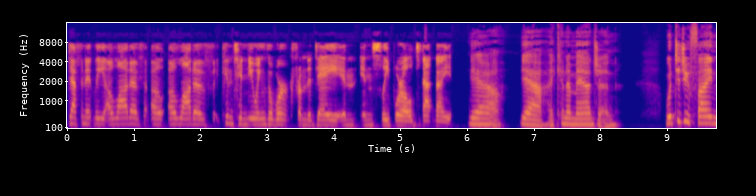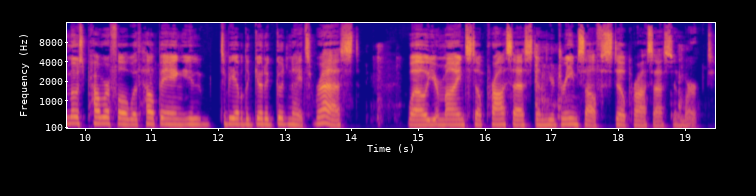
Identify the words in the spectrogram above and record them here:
Definitely a lot of a, a lot of continuing the work from the day in in sleep world that night. Yeah. Yeah, I can imagine. What did you find most powerful with helping you to be able to get a good night's rest while your mind still processed and your dream self still processed and worked?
